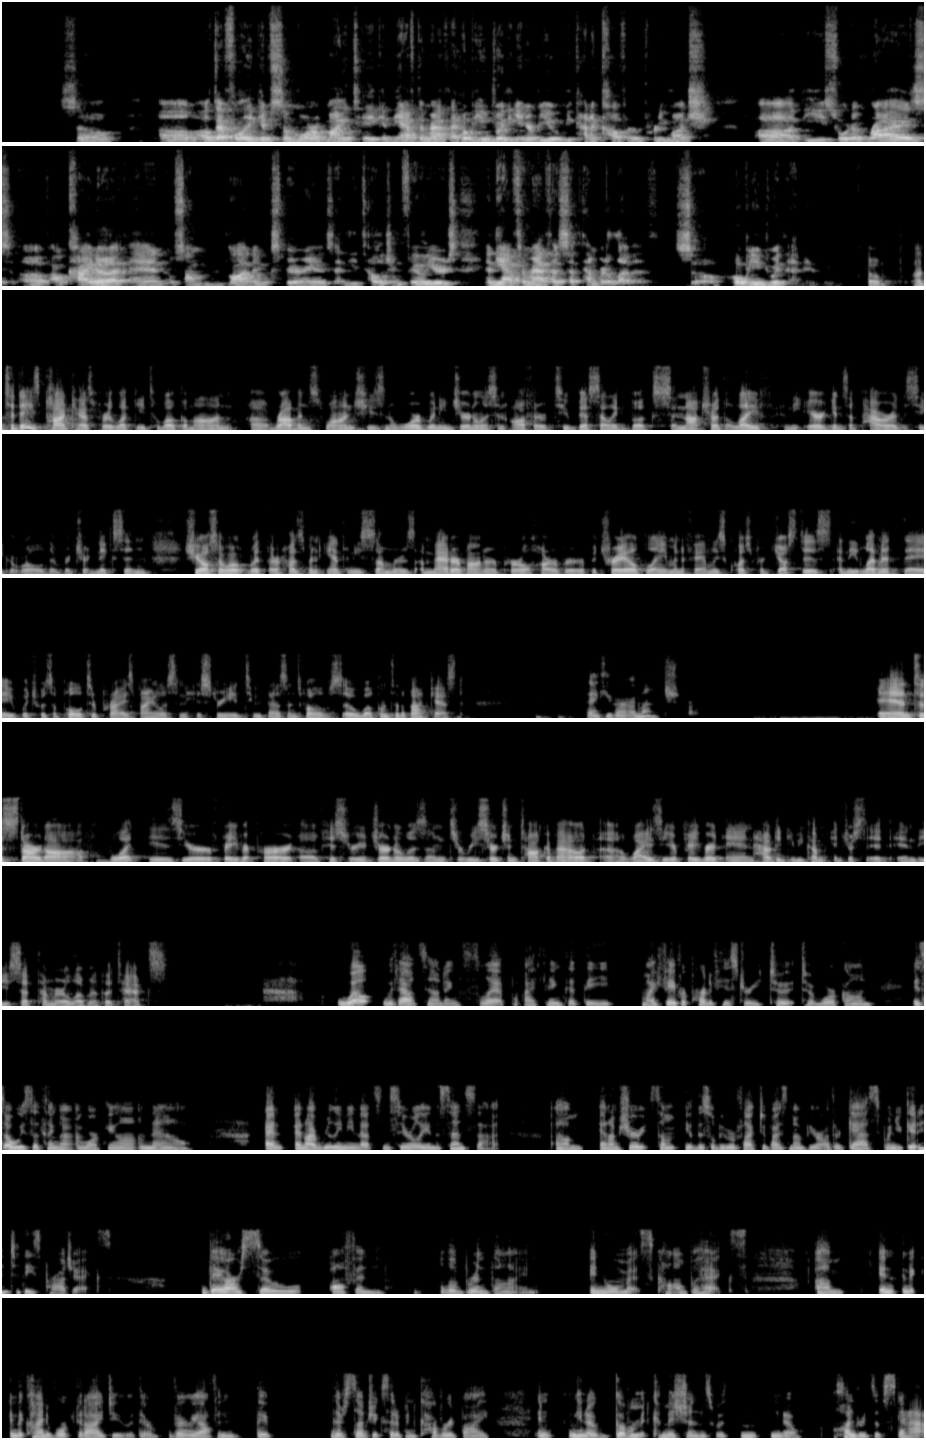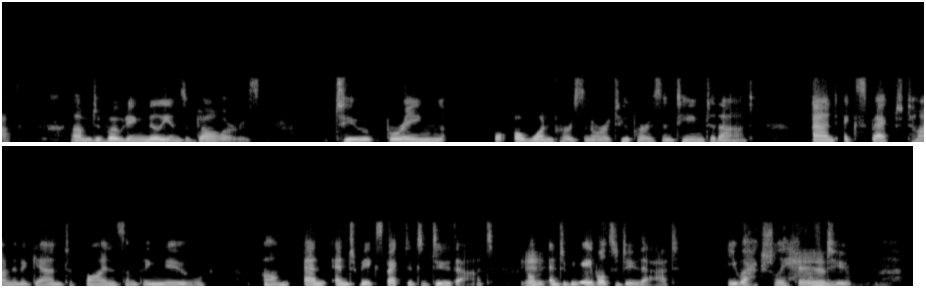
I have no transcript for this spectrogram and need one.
So, um, I'll definitely give some more of my take in the aftermath. I hope you enjoyed the interview. We kind of cover pretty much uh, the sort of rise of Al Qaeda and Osama bin Laden experience and the intelligence failures and the aftermath of September 11th. So, hope you enjoyed that interview. On today's podcast, we're lucky to welcome on uh, Robbyn Swan. She's an award winning journalist and author of two best selling books, Sinatra, The Life, and The Arrogance of Power The Secret World of Richard Nixon. She also wrote with her husband, Anthony Summers, A Matter of Honor, Pearl Harbor, Betrayal, Blame, and a Family's Quest for Justice, and The 11th Day, which was a Pulitzer Prize finalist in history in 2012. So, welcome to the podcast. Thank you very much. And to start off, what is your favorite part of history of journalism to research and talk about? Uh, why is it your favorite, and how did you become interested in the September 11th attacks? Well, without sounding flip, I think that the my favorite part of history to to work on is always the thing I'm working on now. and and I really mean that sincerely in the sense that, um, and I'm sure some this will be reflected by some of your other guests. When you get into these projects, they are so often labyrinthine, enormous, complex. Um, in, in, the, in the kind of work that I do, they're very often they they're subjects that have been covered by, and you know, government commissions with you know hundreds of staff um, devoting millions of dollars to bring a one person or a two person team to that and expect time and again to find something new um, and and to be expected to do that um, and, and to be able to do that you actually have and, to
